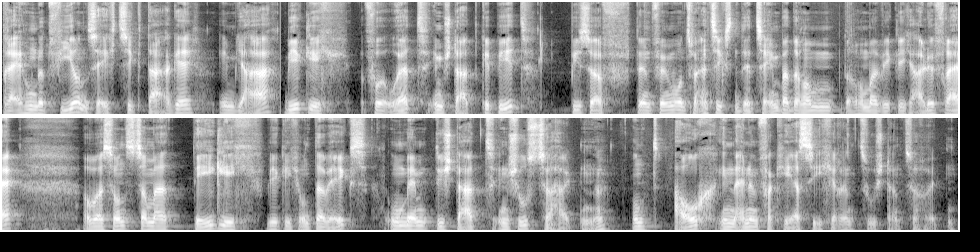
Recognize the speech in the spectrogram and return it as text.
364 Tage im Jahr wirklich vor Ort im Stadtgebiet, bis auf den 25. Dezember, da haben, da haben wir wirklich alle frei. Aber sonst sind wir täglich wirklich unterwegs, um eben die Stadt in Schuss zu halten ne? und auch in einem verkehrssicheren Zustand zu halten.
